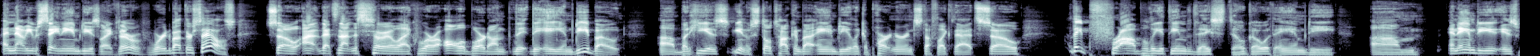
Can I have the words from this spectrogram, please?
and now he was saying AMD is like they're worried about their sales. So uh, that's not necessarily like we're all aboard on the, the AMD boat, uh, but he is you know still talking about AMD like a partner and stuff like that. So they probably at the end of the day still go with AMD. Um, and AMD is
